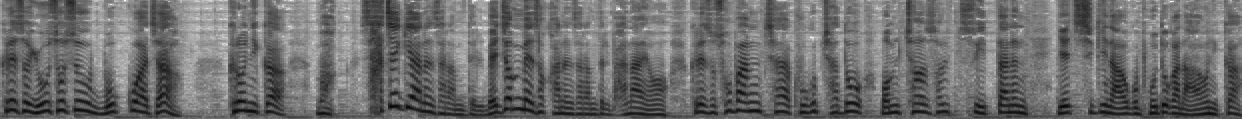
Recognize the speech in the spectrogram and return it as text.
그래서 요소수 못 구하자. 그러니까 막 사재기 하는 사람들, 매점 매석 하는 사람들 많아요. 그래서 소방차, 구급차도 멈춰 설 수 있다는 예측이 나오고 보도가 나오니까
